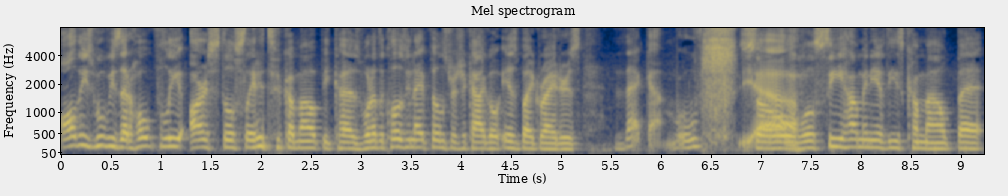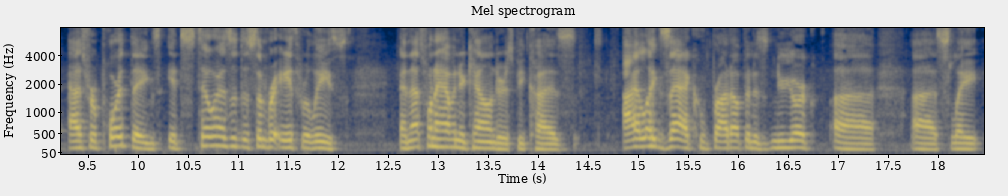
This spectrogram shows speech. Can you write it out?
all these movies that hopefully are still slated to come out because one of the closing night films for Chicago is Bike Riders. That got moved. Yeah. So we'll see how many of these come out. But as for Poor Things, it still has a December 8th release. And that's one I have on your calendars because I, like Zach, who brought up in his New York uh, uh, slate,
